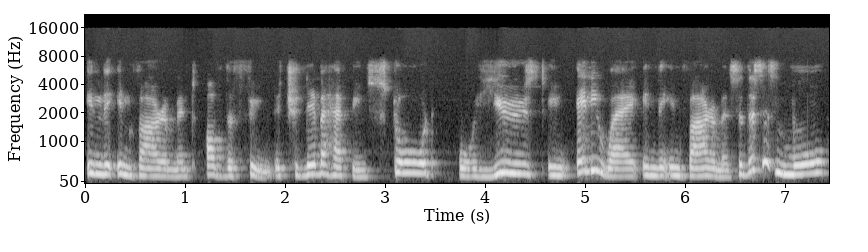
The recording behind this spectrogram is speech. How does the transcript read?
in the environment of the food. It should never have been stored or used in any way in the environment. So, this is more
